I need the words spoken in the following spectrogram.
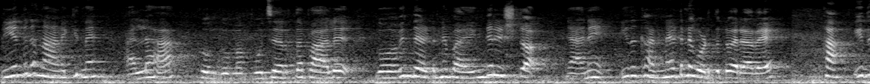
നീ എന്തിനാ നാണിക്കുന്നേ? അല്ല കുങ്കുമപ്പൂ ചേർത്ത പാൽ ഗോവിന്ദേട്ടന് ഭയങ്കര ഇഷ്ടമാണ് ഞാനേ ഇത് കണ്ണേട്ടന് കൊടുത്തിട്ട് വരാവേ. ഹാ ഇത്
